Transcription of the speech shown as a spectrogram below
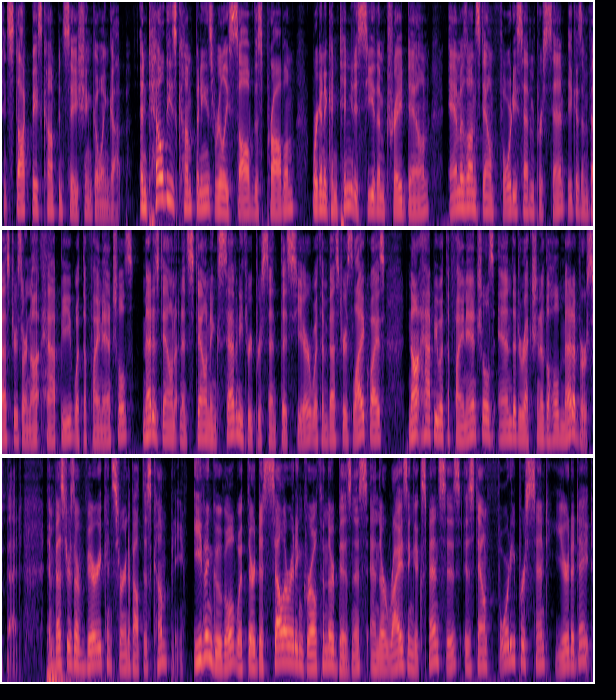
and stock based compensation going up. Until these companies really solve this problem, we're going to continue to see them trade down. Amazon's down 47% because investors are not happy with the financials. Meta's down an astounding 73% this year, with investors likewise not happy with the financials and the direction of the whole metaverse bet. Investors are very concerned about this company. Even Google, with their decelerating growth in their business and their rising expenses, is down 40% year to date.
